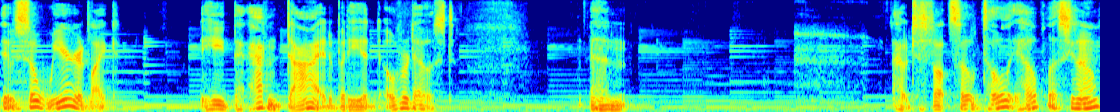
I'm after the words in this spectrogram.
it was so weird. Like, he hadn't died, but he had overdosed. And I just felt so totally helpless, you know?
